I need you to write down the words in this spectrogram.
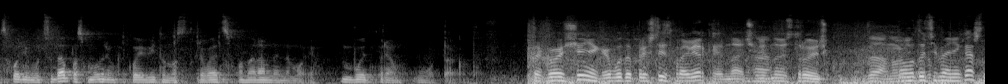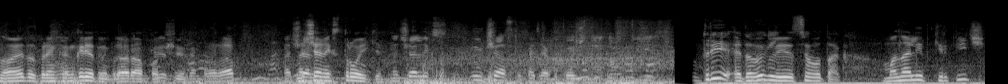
сходим вот сюда, посмотрим, какой вид у нас открывается панорамный на море. Будет прям вот так вот. Такое ощущение, как будто пришли с проверкой на очередную строечку. Да, Ну вот у тебя не кажется, но этот прям конкретный прораб вообще. Прям прораб. Начальник стройки. Начальник ну, участка хотя бы точно. Внутри это выглядит все вот так. Монолит кирпич,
